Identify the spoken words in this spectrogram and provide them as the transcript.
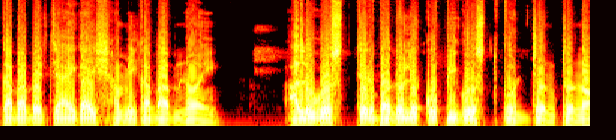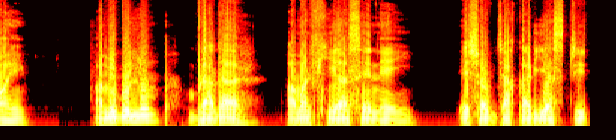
কাবাবের জায়গায় স্বামী কাবাব নয়। আলু গোস্তের বদলে কপি গোস্ত পর্যন্ত নয়। আমি বললুম, ব্রাদার, আমার ফিয়াসে নেই। এসব জাকারিয়া স্ট্রিট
